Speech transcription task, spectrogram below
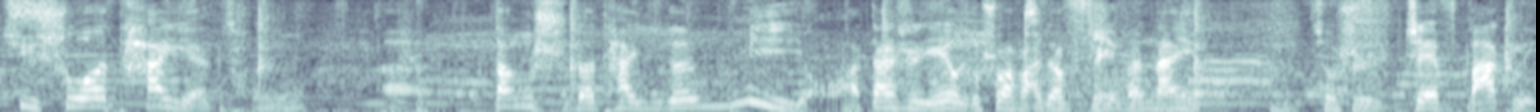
据说她也从呃当时的她一个密友啊，但是也有一个说法叫绯闻男友，就是 Jeff Buckley，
